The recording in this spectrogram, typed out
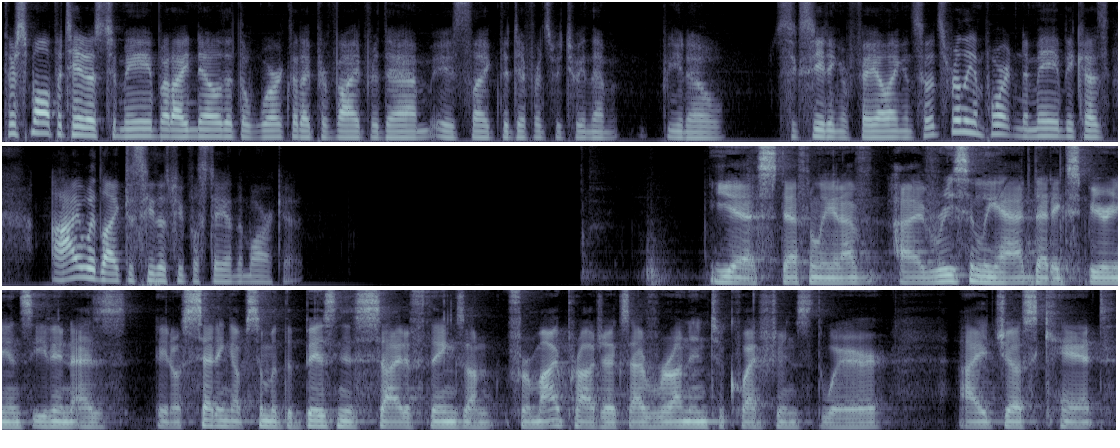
they're small potatoes to me, but I know that the work that I provide for them is like the difference between them, you know, succeeding or failing. And so it's really important to me because I would like to see those people stay in the market. Yes, definitely. And I've I've recently had that experience even as you know setting up some of the business side of things on for my projects i've run into questions where i just can't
